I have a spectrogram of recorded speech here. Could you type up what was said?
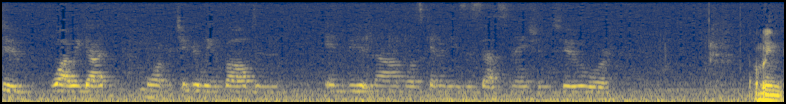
to why we got more particularly involved in, in Vietnam? Was Kennedy's assassination too, or? I mean,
